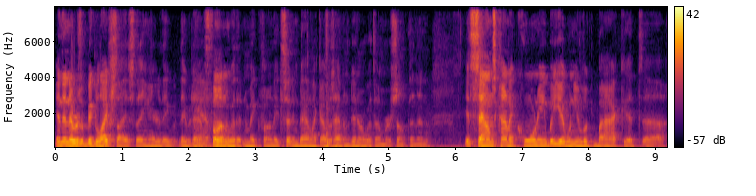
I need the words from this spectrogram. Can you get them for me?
And then there was a big life size thing here. They, they would have Yeah. fun with it and make fun. They'd sit him down like I was having dinner with them or something. And it sounds kind of corny, but yeah, when you look back at, uh,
